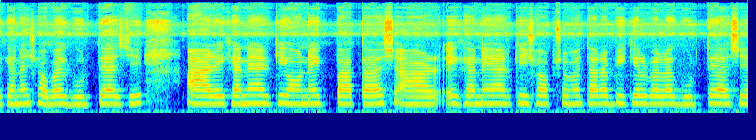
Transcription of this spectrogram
এখানে সবাই ঘুরতে আসি। আর এখানে আর কি অনেক বাতাস। আর এখানে আর কি সবসময় তারা বিকেলবেলা ঘুরতে আসে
